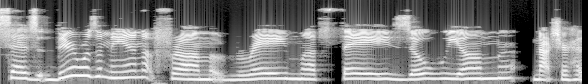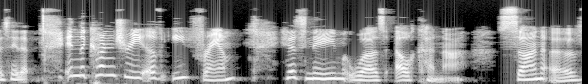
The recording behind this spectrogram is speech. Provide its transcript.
says there was a man from Ramathazoium, not sure how to say that, in the country of Ephraim. His name was Elkanah, son of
